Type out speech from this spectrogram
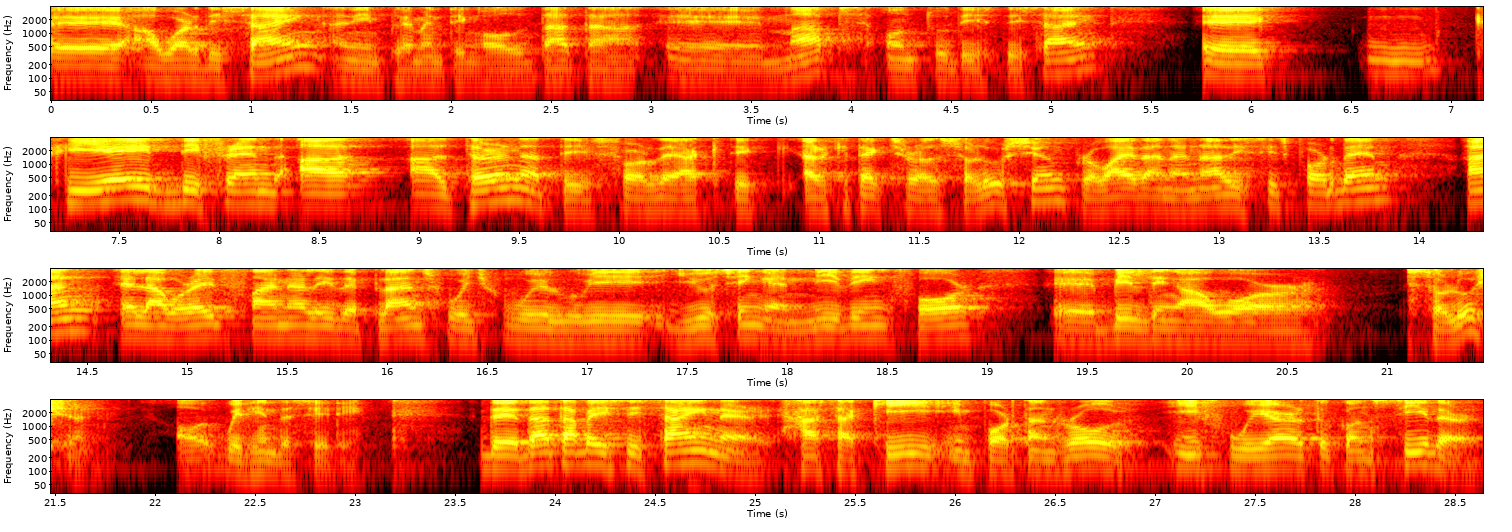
uh, our design and implementing all data uh, maps onto this design. Uh, create different uh, alternatives for the architectural solution, provide an analysis for them, and elaborate finally the plans which we'll be using and needing for uh, building our solution uh, within the city. The database designer has a key important role if we are to consider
